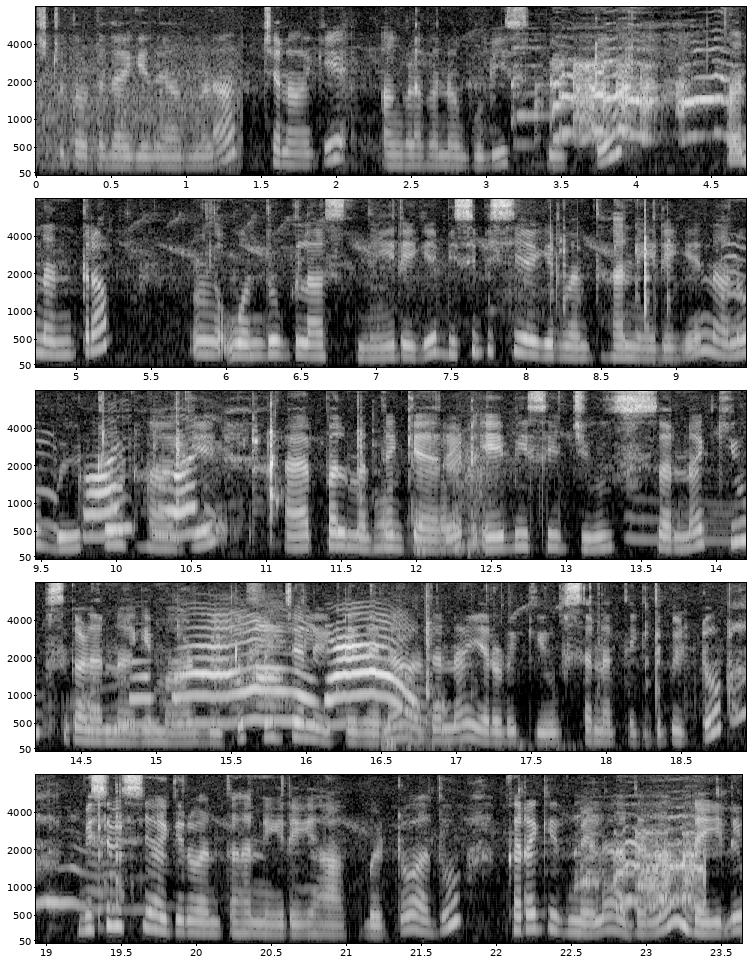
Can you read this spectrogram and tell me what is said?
ಅಷ್ಟು ದೊಡ್ಡದಾಗಿದೆ ಅಂಗಳ. ಚೆನ್ನಾಗಿ ಅಂಗಳವನ್ನು ಗುಡಿಸಿಬಿಟ್ಟು ನಂತರ ಒಂದು ಗ್ಲಾಸ್ ನೀರಿಗೆ, ಬಿಸಿ ಬಿಸಿಯಾಗಿರುವಂತಹ ನೀರಿಗೆ ನಾನು ಬೀಟ್ರೂಟ್ ಹಾಗೆ ಆ್ಯಪಲ್ ಮತ್ತು ಕ್ಯಾರೆಟ್ ಎ ಬಿ ಸಿ ಜ್ಯೂಸನ್ನು ಕ್ಯೂಬ್ಸ್ಗಳನ್ನಾಗಿ ಮಾಡಿಬಿಟ್ಟು ಫ್ರಿಜ್ಜಲ್ಲಿ ಇಟ್ಟಿದ್ದೇನೆ. ಅದನ್ನು ಎರಡು ಕ್ಯೂಬ್ಸನ್ನು ತೆಗೆದುಬಿಟ್ಟು ಬಿಸಿ ಬಿಸಿಯಾಗಿರುವಂತಹ ನೀರಿಗೆ ಹಾಕಿಬಿಟ್ಟು ಅದು ಕರಗಿದ ಮೇಲೆ ಅದನ್ನು ಡೈಲಿ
